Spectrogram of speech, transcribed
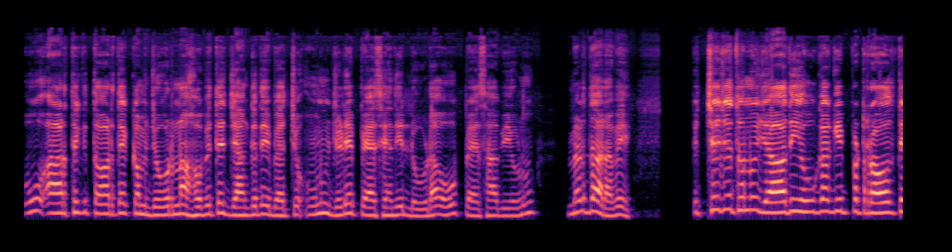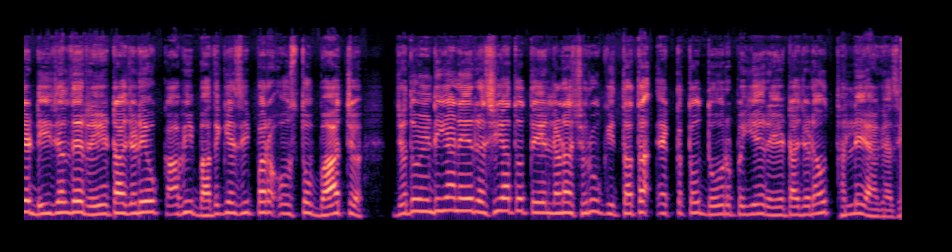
ਉਹ ਆਰਥਿਕ ਤੌਰ ਤੇ ਕਮਜ਼ੋਰ ਨਾ ਹੋਵੇ ਤੇ ਜੰਗ ਦੇ ਵਿੱਚ ਉਹਨੂੰ ਜਿਹੜੇ ਪੈਸਿਆਂ ਦੀ ਲੋੜ ਆ, ਉਹ ਪੈਸਾ ਵੀ ਉਹਨੂੰ ਮਿਲਦਾ ਰਹੇ ਪਿੱਛੇ ਜੇ ਤੁਹਾਨੂੰ ਯਾਦ ਹੀ ਹੋਊਗਾ ਕਿ ਪੈਟਰੋਲ ਤੇ ਡੀਜ਼ਲ ਦੇ ਰੇਟ ਆ ਜਿਹੜੇ ਉਹ ਕਾਫੀ ਵੱਧ ਗਏ ਸੀ, ਪਰ ਉਸ ਤੋਂ ਬਾਅਦ ਚ ਜਦੋਂ ਇੰਡੀਆ ਨੇ ਰਸ਼ੀਆ ਤੋਂ ਤੇਲ ਲੈਣਾ ਸ਼ੁਰੂ ਕੀਤਾ ਤਾਂ 1 ਤੋਂ 2 ਰੁਪਏ ਰੇਟ ਆ ਜਿਹੜਾ ਉਹ ਥੱਲੇ ਆ ਗਿਆ ਸੀ।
